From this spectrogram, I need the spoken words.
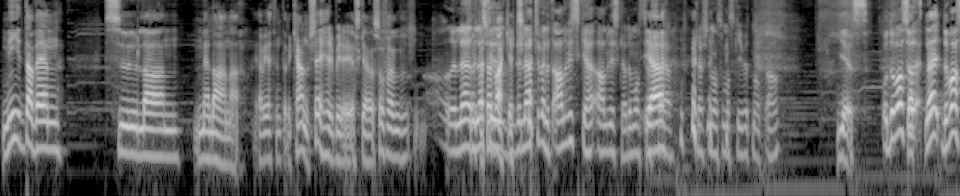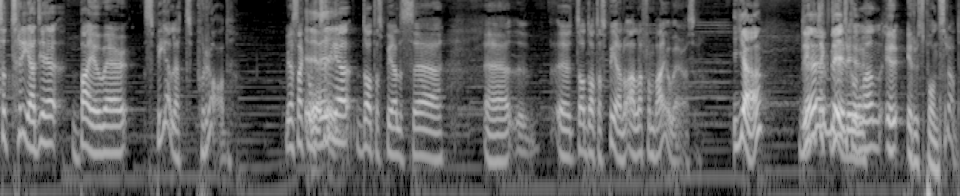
Midaven Sulan Melana. Jag vet inte, det kanske är hebreiska, i så fall det lät, det, lät ju, det lät ju väldigt alviska, alviska, det måste jag yeah. säga. Kanske någon som har skrivit något, ja. Yes. Och det var, alltså, att, nej. det var alltså tredje Bioware-spelet på rad. Vi har sagt om eh, tre eh, dataspels... Eh, eh, eh, dataspel och alla från Bioware alltså. Ja. Det, det är lite, blir det ju. Man, är, är du sponsrad?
